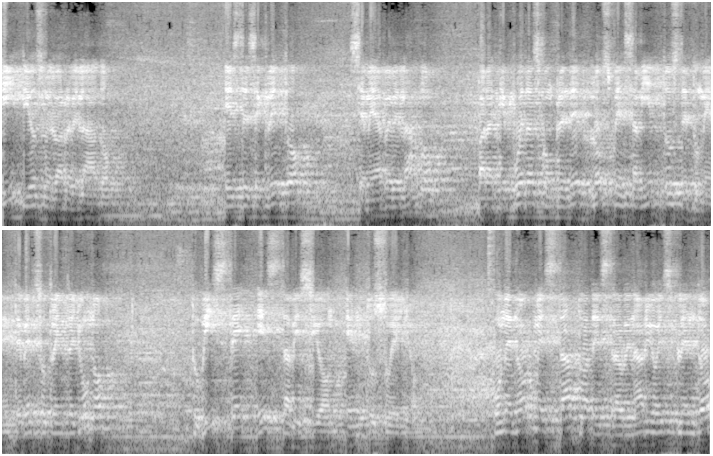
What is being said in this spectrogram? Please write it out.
Y Dios me lo ha revelado. Este secreto se me ha revelado para que puedas comprender los pensamientos de tu mente. Verso 31, tuviste esta visión en tu sueño. Una enorme estatua de extraordinario esplendor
